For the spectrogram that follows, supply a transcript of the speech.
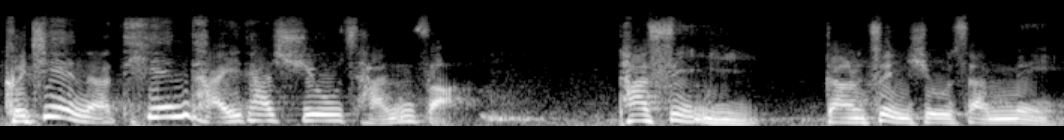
可见呢，天台他修禅法，他是以当然正修三昧，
